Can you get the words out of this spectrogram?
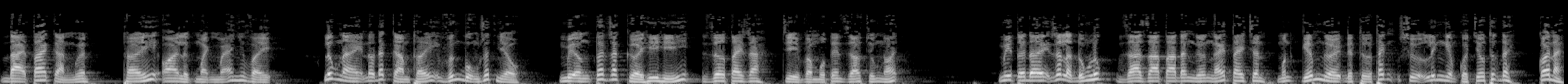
đại tai cản nguyên. Thấy oai lực mạnh mẽ như vậy, lúc này nó đã cảm thấy vững bụng rất nhiều, Miệng toát ra cười hi hí, giơ tay ra, chỉ vào một tên giáo chúng nói. Mi tới đây rất là đúng lúc, Gia Gia ta đang ngứa ngáy tay chân, muốn kiếm người để thử thách sự linh nghiệm của chiêu thức đây. Coi này.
